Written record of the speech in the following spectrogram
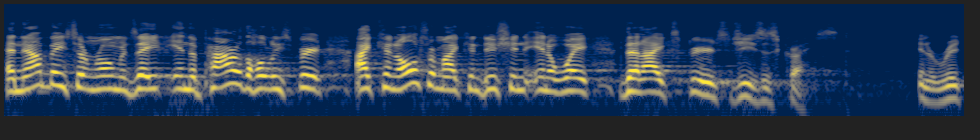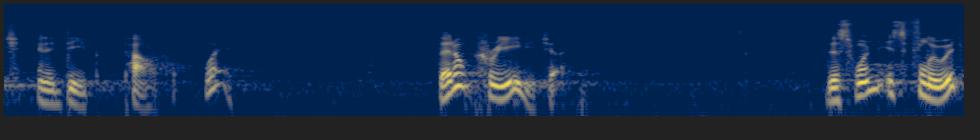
And now, based on Romans 8, in the power of the Holy Spirit, I can alter my condition in a way that I experience Jesus Christ in a rich and a deep, powerful way. They don't create each other. This one is fluid,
